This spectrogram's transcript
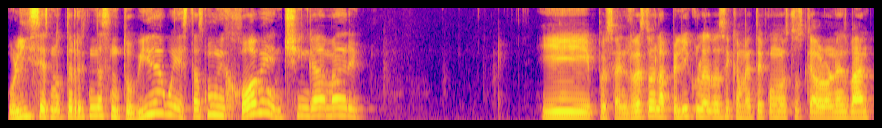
Ulises, no te rindas en tu vida, güey. Estás muy joven, chingada madre. Y pues el resto de la película es básicamente como estos cabrones van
